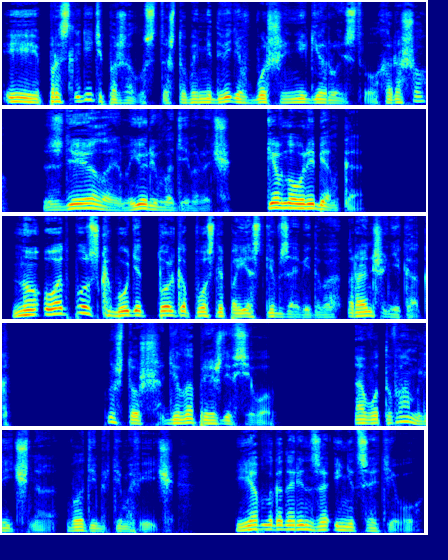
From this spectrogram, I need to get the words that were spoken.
И проследите, пожалуйста, чтобы Медведев больше не геройствовал, хорошо? — Сделаем, Юрий Владимирович, — кивнул Ребенко. Но отпуск будет только после поездки в Завидово. Раньше никак. Ну что ж, дела прежде всего. А вот вам лично, Владимир Тимофеевич, я благодарен за инициативу.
